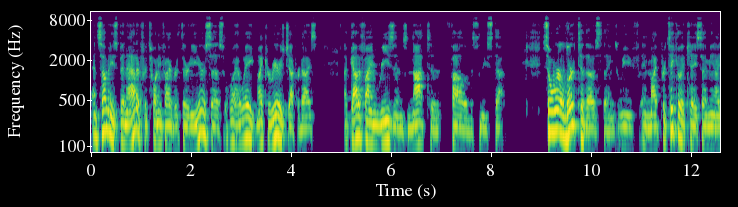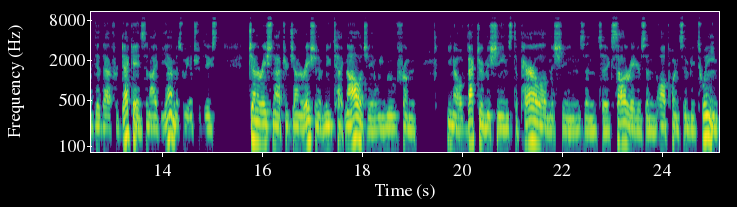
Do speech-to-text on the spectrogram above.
And somebody who's been at it for 25 or 30 years says, wait, wait, my career is jeopardized. I've got to find reasons not to follow this new step. So we're alert to those things. We've, in my particular case, I mean, I did that for decades in IBM as we introduced generation after generation of new technology, and we moved from, you know, vector machines to parallel machines and to accelerators and all points in between.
